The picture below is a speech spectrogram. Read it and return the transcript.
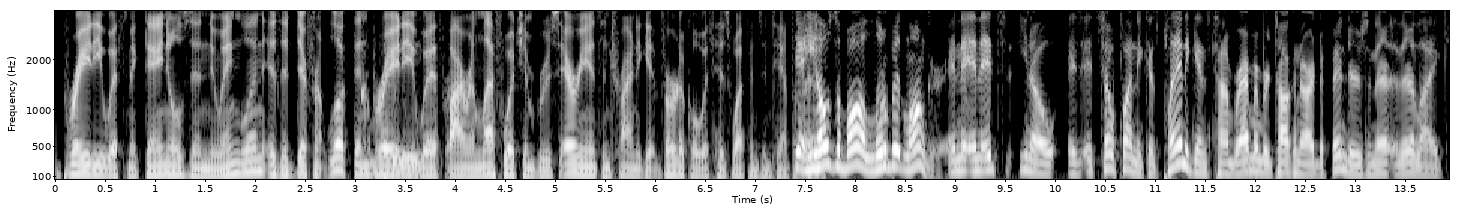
Brady with McDaniels in New England is a different look than Brady with different. Byron Leftwich and Bruce Arians and trying to get vertical with his weapons in Tampa Yeah, Bay. he holds the ball a little bit longer, and and it's you know it, it's so funny because playing against Tom Brady, I remember talking to our defenders, and they're they're like,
